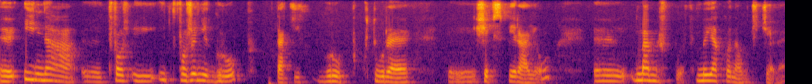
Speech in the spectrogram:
y, i na y, tworzenie grup, takich grup, które y, się wspierają, mamy wpływ, my jako nauczyciele.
